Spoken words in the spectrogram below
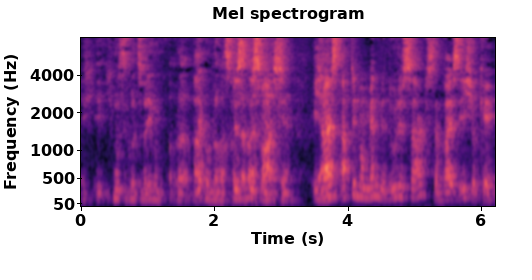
Ich, ich musste kurz überlegen oder warten, ob noch was kommt. Das, aber das war's. Okay. Ich ja. weiß, ab dem Moment, wenn du das sagst, dann weiß ich, okay,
